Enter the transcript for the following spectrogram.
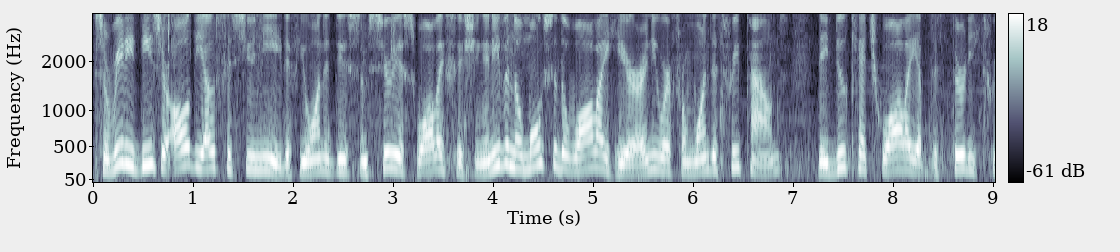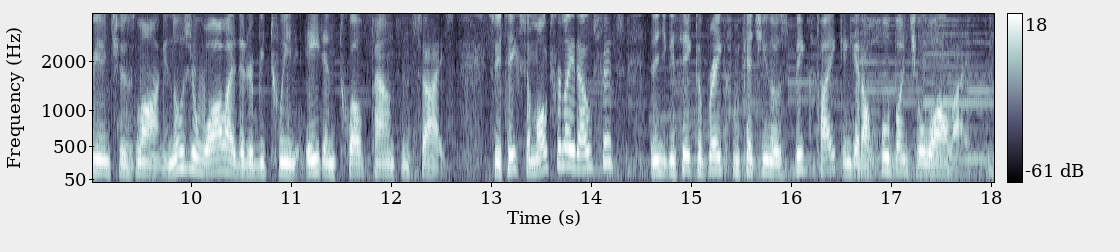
So really, these are all the outfits you need if you want to do some serious walleye fishing. And even though most of the walleye here are anywhere from one to three pounds, they do catch walleye up to 33 inches long. And those are walleye that are between eight and 12 pounds in size. So you take some ultralight outfits, and then you can take a break from catching those big pike and get a whole bunch of walleye.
